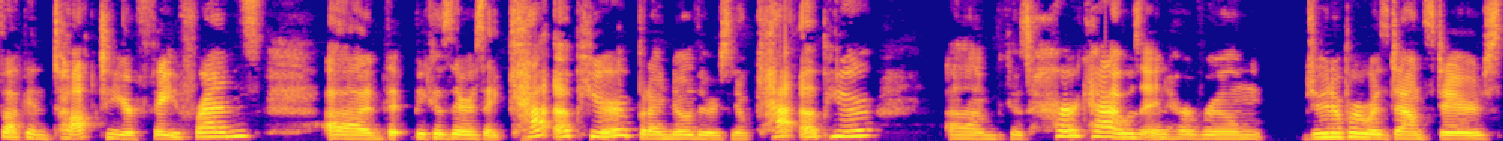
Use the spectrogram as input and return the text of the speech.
fucking talk to your Fae friends, uh, that, because there is a cat up here, but I know there's no cat up here, um, because her cat was in her room. Juniper was downstairs.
